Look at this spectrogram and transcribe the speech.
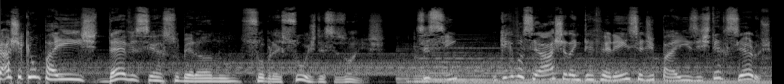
acha que um país deve ser soberano sobre as suas decisões? Se sim, o que você acha da interferência de países terceiros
